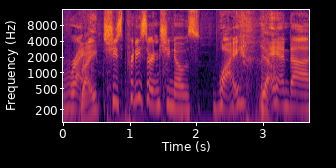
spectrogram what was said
Right. Right? She's pretty certain she knows why. Yeah. and uh,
